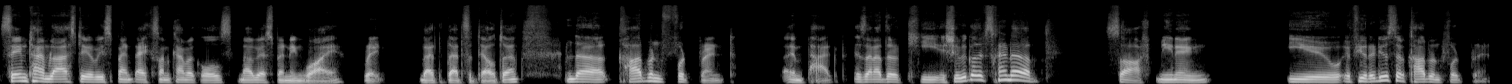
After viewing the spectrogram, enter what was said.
same time last year we spent X on chemicals, now we're spending Y. Great. That that's a delta. The carbon footprint impact is another key issue because it's kind of soft, meaning you if you reduce your carbon footprint,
